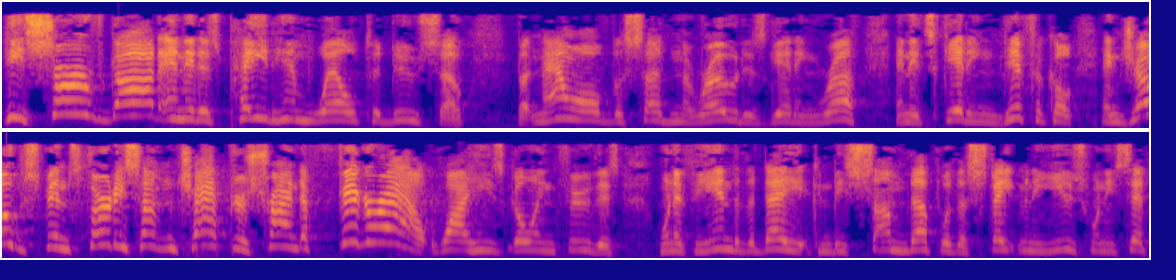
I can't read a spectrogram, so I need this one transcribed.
He served God and it has paid him well to do so. But now all of a sudden the road is getting rough and it's getting difficult. And Job spends 30 something chapters trying to figure out why he's going through this. When at the end of the day it can be summed up with a statement he used when he said,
